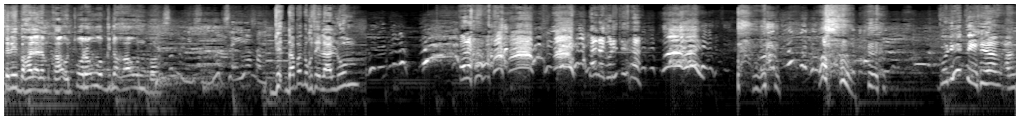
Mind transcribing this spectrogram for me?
Sanay bahala alam kaon. Pura uwag ginakaon ba? D- dapat ko sa ilalom. Ano? Ay! Ay! Nagulit na! Ay! Gulitin lang ang...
